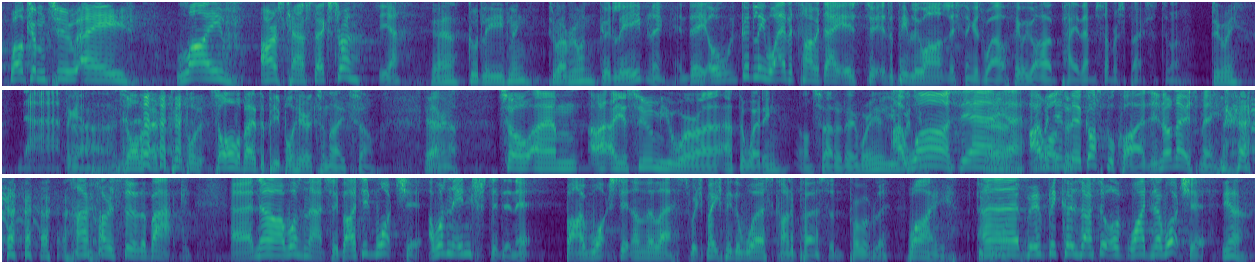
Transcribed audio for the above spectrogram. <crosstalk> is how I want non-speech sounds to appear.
Welcome to a live Arsecast Extra. Yeah. Yeah, goodly evening to everyone. Goodly evening, indeed. Or goodly, whatever time of day it is to the people who aren't listening as well. I think we've got to pay them some respects to them. Do we? Nah, forget Uh, it's all about the people. It's all about the people here tonight. So, Fair yeah. enough. So, um, I, I assume you were uh, at the wedding on Saturday, were you? you I your- was, yeah, Yeah. yeah. I was, was in it? the gospel choir. Did you not notice me? I, <laughs> <laughs> I was stood at the back. Uh, no, I wasn't actually, but I did watch it. I wasn't interested in it, but I watched it nonetheless, which makes me the worst kind of person, probably. Why did you Uh, watch it? b- because I sort of, why did I watch it? Yeah.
